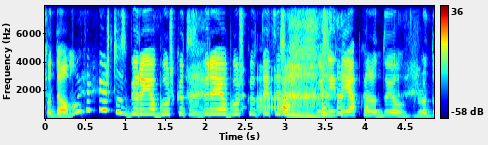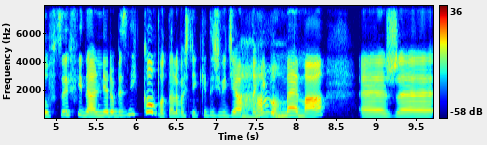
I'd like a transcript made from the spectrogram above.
po domu i tak wiesz, tu zbiorę jabłuszko, tu zbiorę jabłuszko, tutaj coś. Później te jabłka lądują w lodówce i finalnie robię z nich kompot, ale właśnie kiedyś widziałam Aha. takiego mema, że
